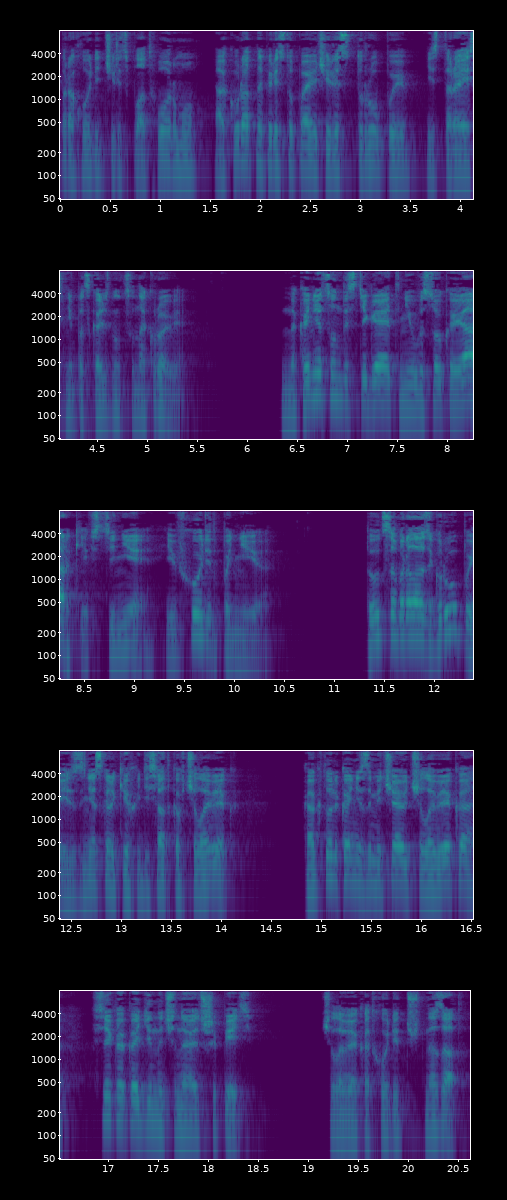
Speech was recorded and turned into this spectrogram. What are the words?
проходит через платформу, аккуратно переступая через трупы и стараясь не подскользнуться на крови. Наконец он достигает невысокой арки в стене и входит под нее. Тут собралась группа из нескольких десятков человек. Как только они замечают человека, все как один начинают шипеть. Человек отходит чуть назад,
